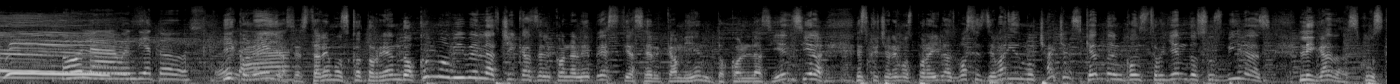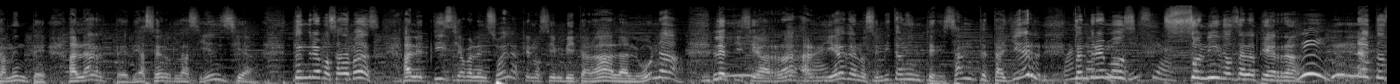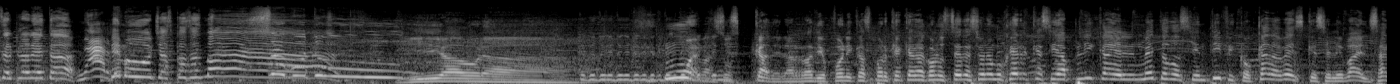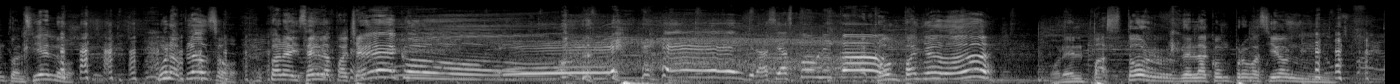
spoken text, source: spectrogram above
Hola, buen día a todos. Y con ellas estaremos cotorreando cómo viven las chicas del CONALEP este acercamiento con la ciencia. Escucharemos por ahí las voces de varias muchachas que andan construyendo sus vidas ligadas justamente al arte de hacer la ciencia. Tendremos además a Leticia Valenzuela que nos invitará a la luna. Leticia Arra- Arriaga nos invita a un interesante taller. ¿Cuántas Tendremos sonidos de la Tierra, netos del planeta y muchas cosas más. Y ahora. Muevan sus caderas radiofónicas porque queda con ustedes una mujer que se aplica el método científico cada vez que se le va el santo al cielo. Un aplauso para Isela Pacheco. ¡Ey! Gracias, público. Acompañada por el pastor de la comprobación,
